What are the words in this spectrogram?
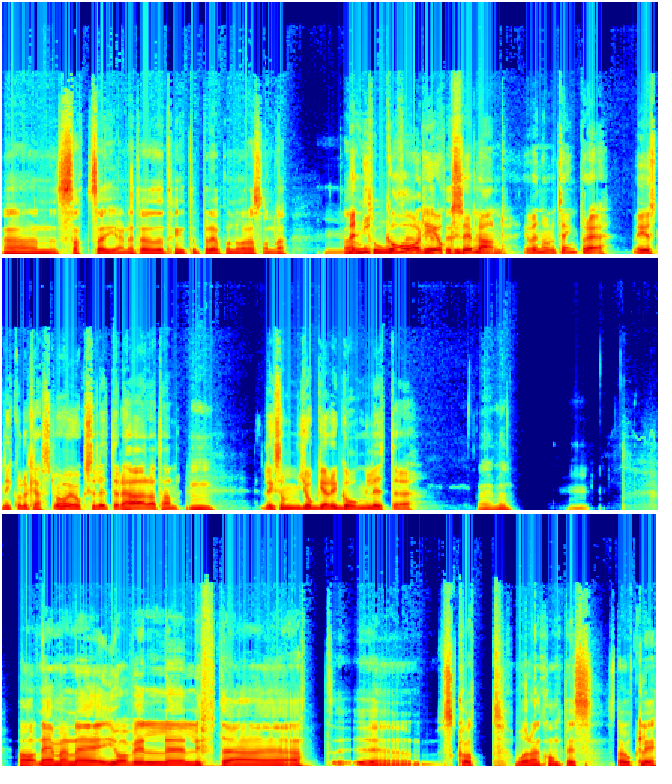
Ja, han satsar järnet. Jag tänkte på det på några sådana. Men Han Nico har det också ibland. Jag vet inte om du tänkt på det. Men just Nicola Castro har ju också lite det här att han Mm. liksom joggar igång lite. Jajamän. Mm. Ja, nej men eh, jag vill eh, lyfta eh, att eh, Scott, våran kompis Stokely,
